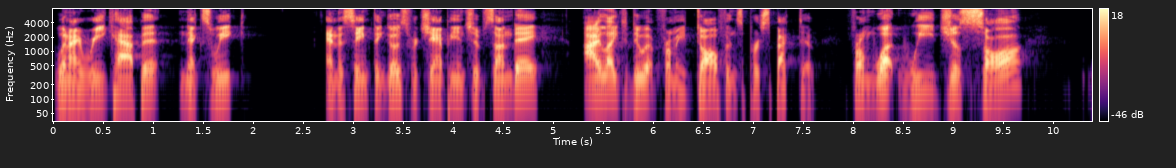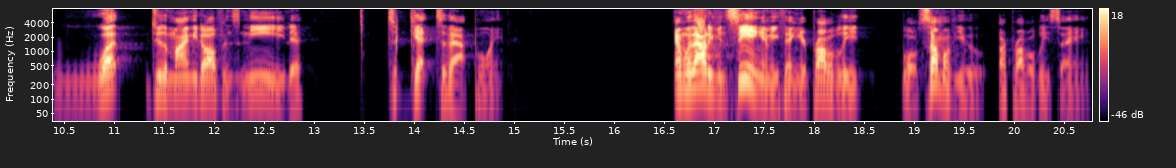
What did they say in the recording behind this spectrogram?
when I recap it next week, and the same thing goes for Championship Sunday, I like to do it from a Dolphins perspective. From what we just saw, what do the Miami Dolphins need to get to that point? And without even seeing anything, you're probably, well, some of you are probably saying,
